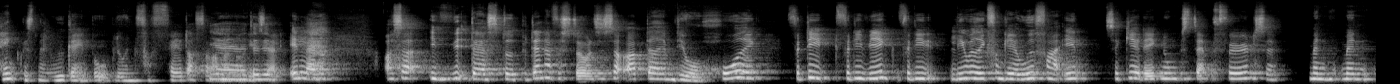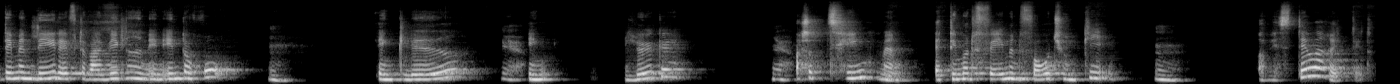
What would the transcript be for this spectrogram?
tænk, hvis man udgav en bog og blev en forfatter, så var Ja, man helt det. særligt. Et eller andet. Og så, da jeg stod på den her forståelse, så opdagede jeg, at det er overhovedet ikke, fordi, fordi, vi ikke, fordi livet ikke fungerer udefra ind, så giver det ikke nogen bestemt følelse. Men, men det, man ledte efter, var i virkeligheden en indre ro, Mm. en glæde, Ja. en lykke. Ja. Og så tænkte man, at det måtte fame and fortune give. Mm. Og hvis det var rigtigt,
